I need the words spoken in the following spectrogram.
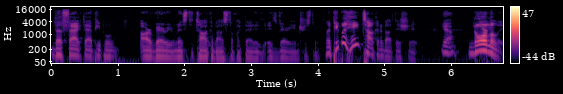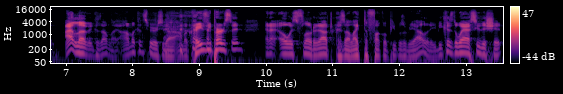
the fact that people are very remiss to talk about stuff like that is, is very interesting. Like people hate talking about this shit Yeah. normally. I love it because I'm like, I'm a conspiracy guy. I'm a crazy person, and I always float it out because I like to fuck with people's reality. Because the way I see this shit,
